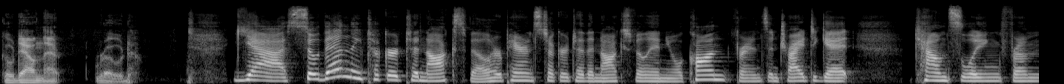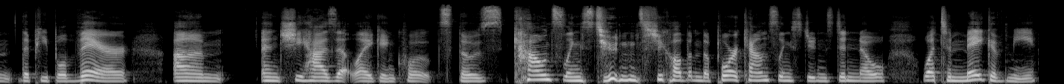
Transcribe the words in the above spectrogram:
go down that road. Yeah. So then they took her to Knoxville. Her parents took her to the Knoxville annual conference and tried to get counseling from the people there. Um, and she has it like in quotes, those counseling students, she called them the poor counseling students, didn't know what to make of me.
